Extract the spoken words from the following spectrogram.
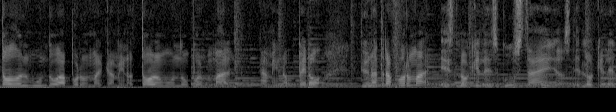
todo el mundo va por un mal camino, todo el mundo por un mal camino, pero de una otra forma es lo que les gusta a ellos, es lo que les,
